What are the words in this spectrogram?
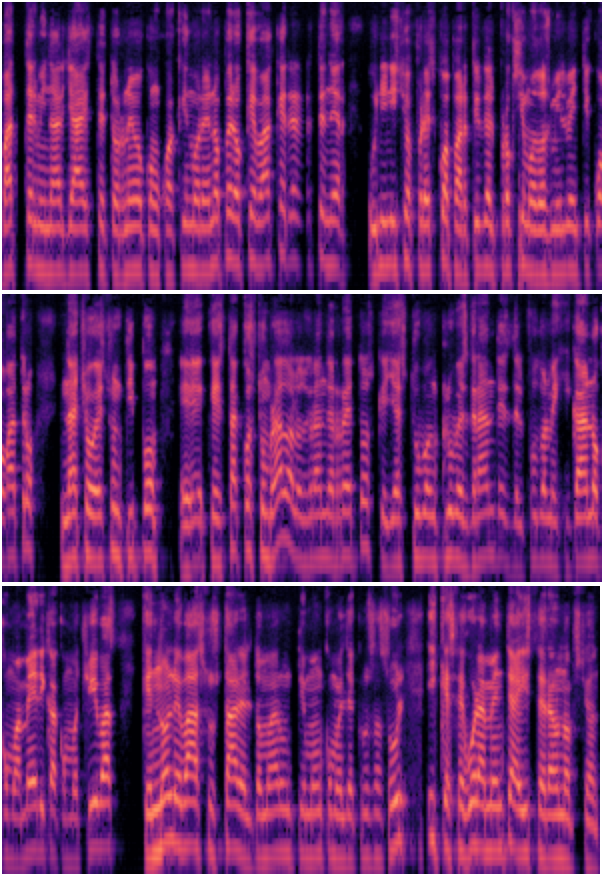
va a terminar ya este torneo con Joaquín Moreno, pero que va a querer tener un inicio fresco a partir del próximo 2024. Nacho es un tipo eh, que está acostumbrado a los grandes retos, que ya estuvo en clubes grandes del fútbol mexicano como América, como Chivas, que no le va a asustar el tomar un timón como el de Cruz Azul y que seguramente ahí será una opción.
